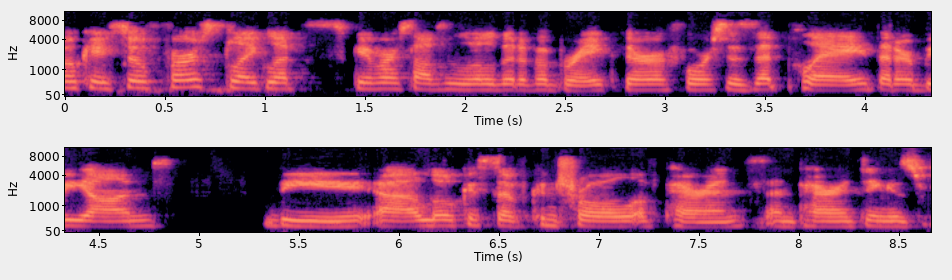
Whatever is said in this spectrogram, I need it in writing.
okay, so first, like, let's give ourselves a little bit of a break. There are forces at play that are beyond the uh, locus of control of parents, and parenting is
